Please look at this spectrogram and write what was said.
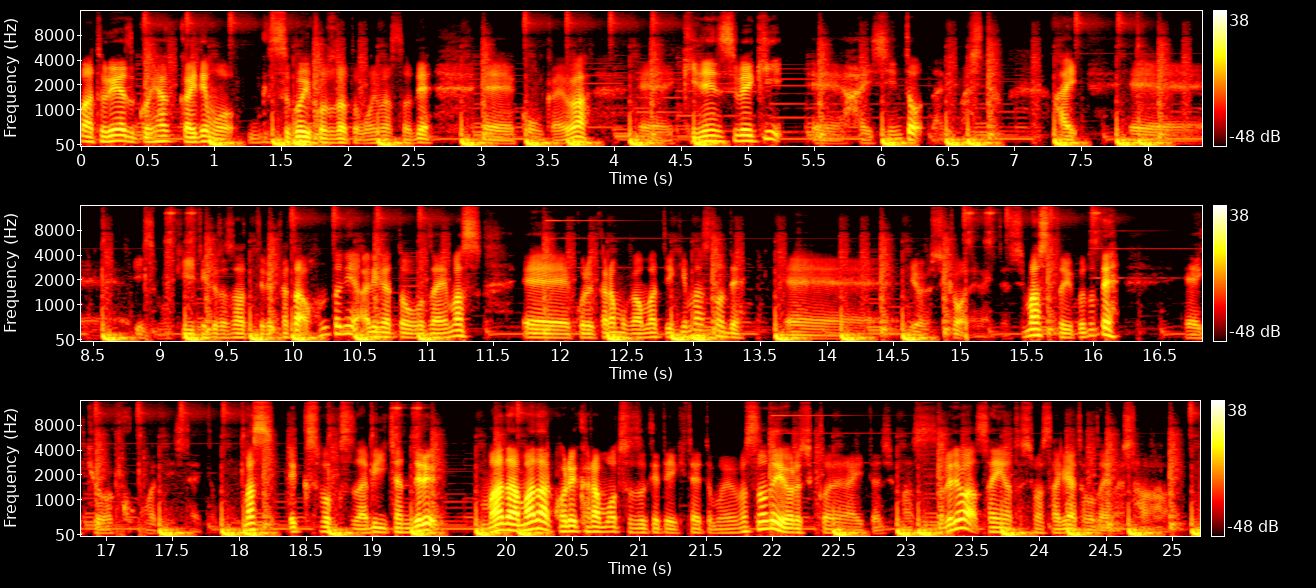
まあ、とりあえず500回でもすごいことだと思いますので、えー、今回は、えー、記念すべき、えー、配信となりました。はい。えー、いつも聞いてくださってる方、本当にありがとうございます。えー、これからも頑張っていきますので、えー、よろしくお願いいたします。ということで、えー、今日はここまでにしたいと思います。Xbox ナビーチャンネル、まだまだこれからも続けていきたいと思いますので、よろしくお願いいたします。それでは、サインをいたします。ありがとうございました。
